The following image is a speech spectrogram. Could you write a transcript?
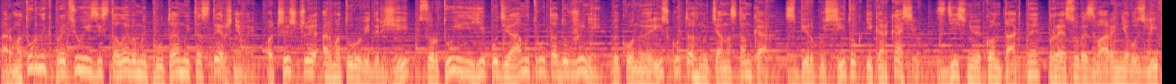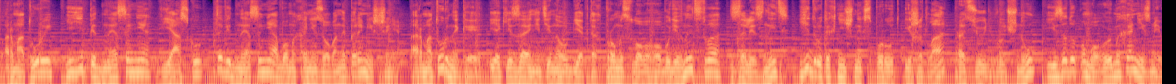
Арматурник працює зі сталевими прутами та стержнями, очищує арматуру від іржі, сортує її по діаметру та довжині, виконує різку та гнуття на станках, збірку сіток і каркасів, здійснює контактне пресове зварення вузлів арматури, її піднесення, в'язку та віднесення або механізоване переміщення. Арматурники, які зайняті на об'єктах промислового будівництва, залізниць, гідротехнічних споруд і житла, працюють вручну і за допомогою механізмів.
